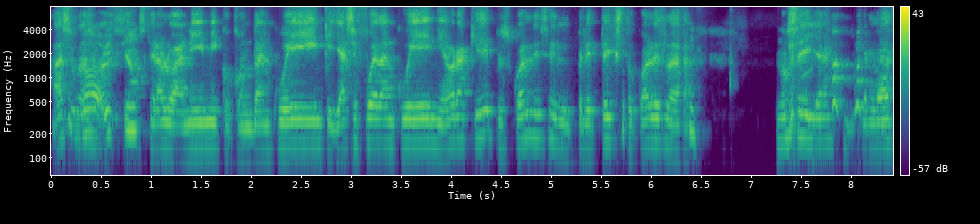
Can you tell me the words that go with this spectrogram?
Hace unas No, que era lo anímico con Dan Quinn, que ya se fue Dan Quinn, y ahora qué, pues cuál es el pretexto, cuál es la. No sé ya, verdad.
